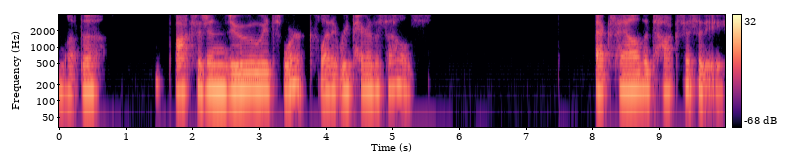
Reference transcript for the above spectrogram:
Let the oxygen do its work, let it repair the cells. Exhale the toxicity,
